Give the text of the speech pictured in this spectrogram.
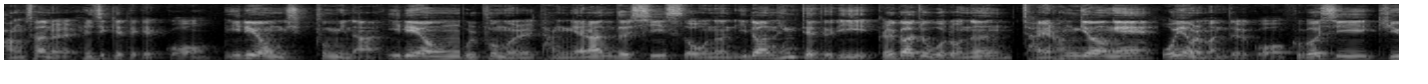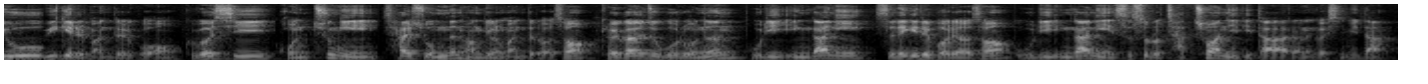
광산을 해짓게 되겠고 일회용 식품이나 일회용 물품을 당연한 듯이 써오는 이런 행태들이 결과적으로는 자연환경에 오염을 만들고 그것이 기후 위기를 만들고 그것이 곤충이 살 수 없는 환경을 만들어서 결과적으로는 우리 인간이 쓰레기를 버려서 우리 인간이 스스로 자초한 일이다 라는 것입니다.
